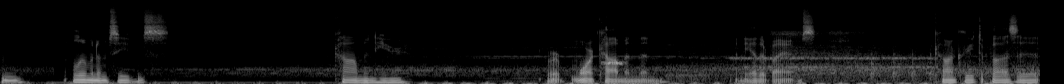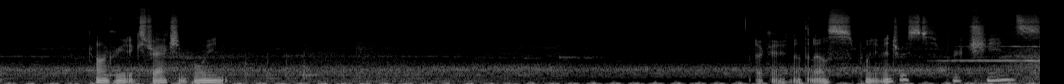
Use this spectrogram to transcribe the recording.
Hmm. Aluminum seems common here or more common than in the other biomes. Concrete deposit, concrete extraction point. Okay, nothing else. Point of interest, perchance?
